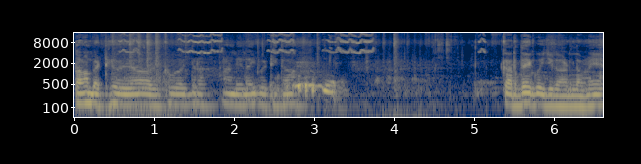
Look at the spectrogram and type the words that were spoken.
ਤਾਂ ਬੈਠੇ ਹੋਏ ਆ, ਆਹ ਦੇਖੋ ਇੱਧਰ ਆਂਡੇ ਲਾਈ ਬੈਠੀ ਤਾਂ। ਕਰਦੇ ਕੋਈ ਜੁਗਾੜ ਲਾਉਣੇ ਆ।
